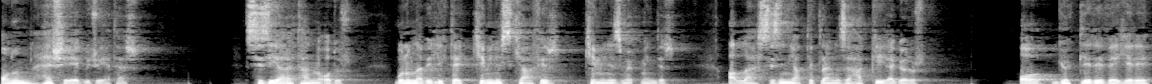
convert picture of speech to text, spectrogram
O'nun her şeye gücü yeter. Sizi yaratan O'dur. Bununla birlikte kiminiz kafir, kiminiz mümindir. Allah sizin yaptıklarınızı hakkıyla görür. O gökleri ve yeri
